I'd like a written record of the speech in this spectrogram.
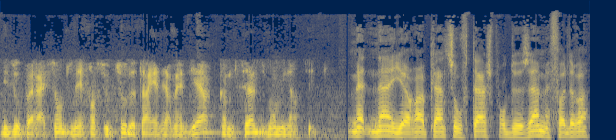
les opérations d'une infrastructure de taille intermédiaire comme celle du Mont-Mégantic. Maintenant, il y aura un plan de sauvetage pour deux ans, mais il faudra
